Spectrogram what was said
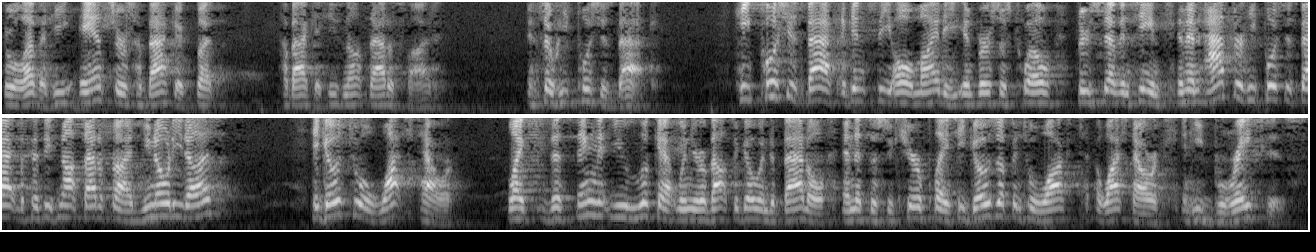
through 11. He answers Habakkuk, but Habakkuk, he's not satisfied. And so he pushes back. He pushes back against the Almighty in verses 12 through 17. And then after he pushes back because he's not satisfied, you know what he does? He goes to a watchtower. Like the thing that you look at when you're about to go into battle and it's a secure place. He goes up into a, watch, a watchtower and he braces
